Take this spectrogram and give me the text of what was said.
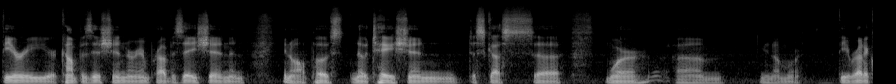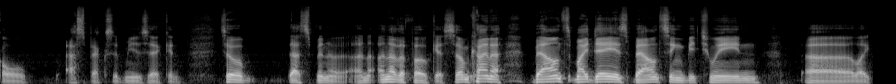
theory or composition or improvisation, and you know I'll post notation, discuss uh, more um, you know more theoretical aspects of music, and so that's been a, an, another focus. So I'm kind of bounce. My day is bouncing between uh, like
